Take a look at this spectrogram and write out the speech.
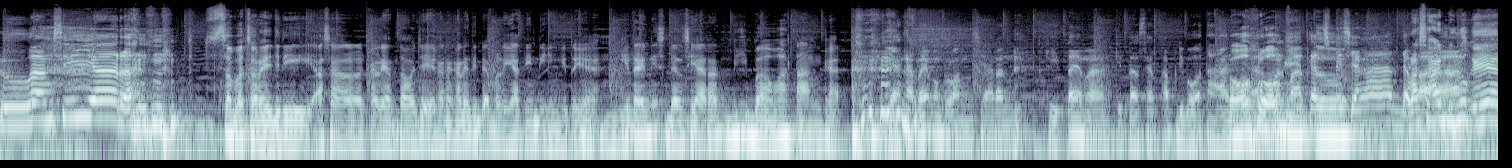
Ruang siaran Sobat sore jadi asal kalian tahu aja ya karena kalian tidak melihat ini gitu ya. Hmm. Kita ini sedang siaran di bawah tangga. Ya karena emang ruang siaran kita emang kita set up di bawah tangga Oh Manfaatkan gitu. space yang ada Perasaan Pak. dulu kayak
